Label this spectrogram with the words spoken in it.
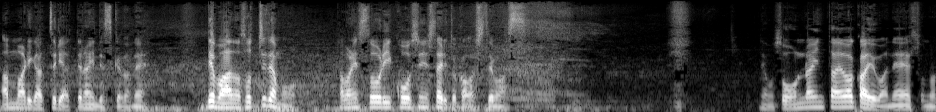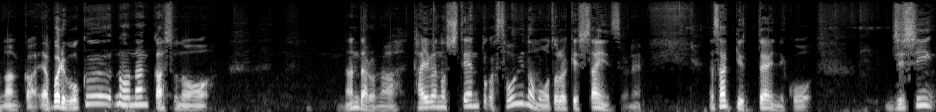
あんまりがっつりやってないんですけどね。でもあの、そっちでもたまにストーリー更新したりとかはしてます。でもそう、オンライン対話会はね、そのなんか、やっぱり僕のなんかその、なんだろうな、対話の視点とかそういうのもお届けしたいんですよね。さっき言ったように、こう、自信、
